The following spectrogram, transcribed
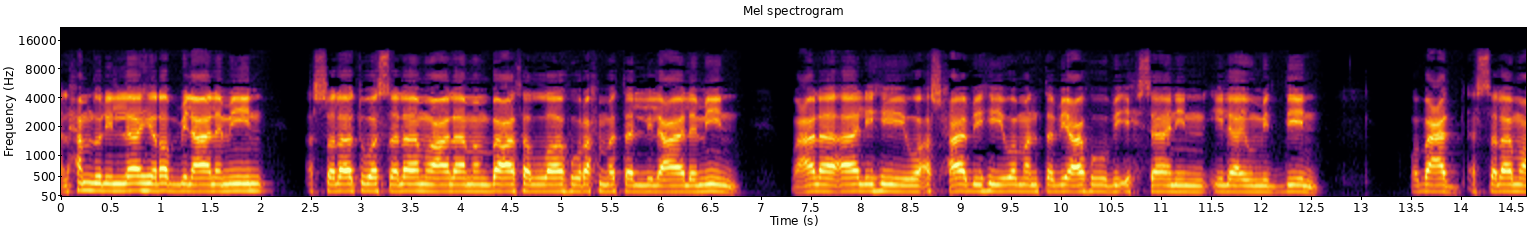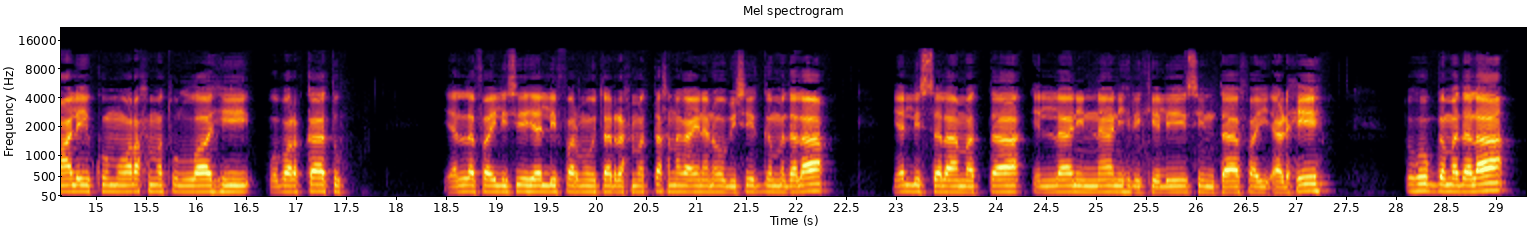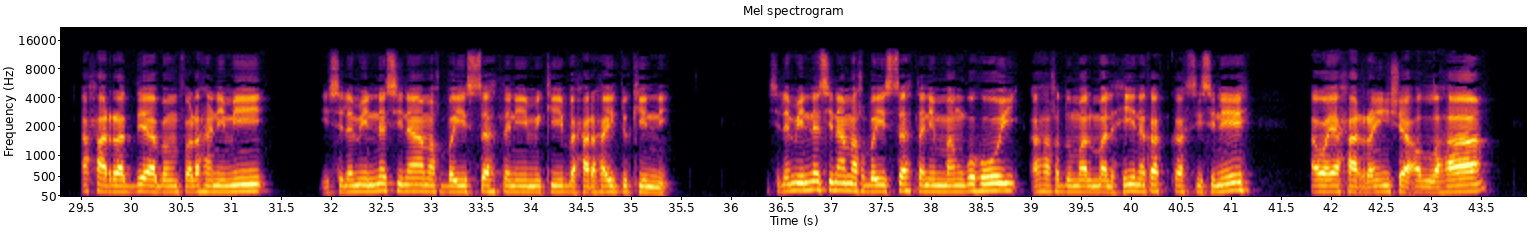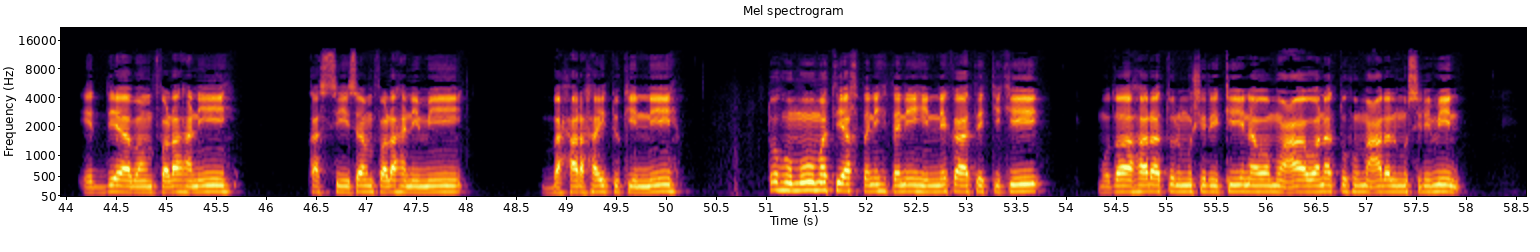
الحمد لله رب العالمين الصلاة والسلام على من بعث الله رحمة للعالمين وعلى آله وأصحابه ومن تبعه بإحسان إلى يوم الدين. وبعد السلام عليكم ورحمة الله وبركاته. يلا فايلسيه يلي فرموت الرحمة تخنق عينا نوبسيق مدلا يلي السلامة إلا ننا نهركلي سنتا في أرحيه. تهوق مدلا أحردي أبن فرهنمي إسلامين سنامخ بيسهتنيمكي بحر هيتو كني إسلامين سنامخ بيسهتني منقهوي أخدم الملحين ككسسنيه أو يحر إن شاء الله. إدي أبن فرهني كسيسا فرهنمي بحر هيتو كني تهمومة يختنيه تنيه النكاتككي مظاهرة المشركين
